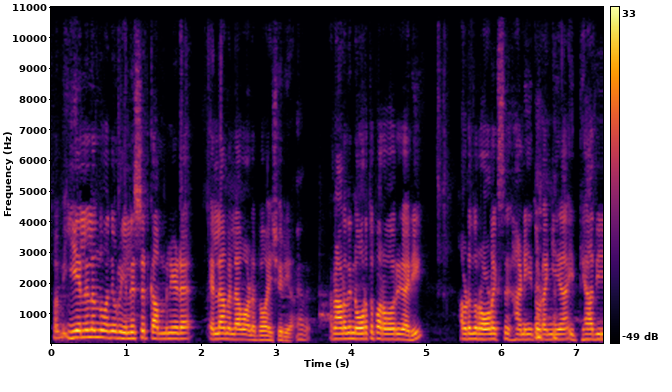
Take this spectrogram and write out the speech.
അപ്പം ഇ എൽ എൽ എന്ന് പറഞ്ഞ റിയൽ എസ്റ്റേറ്റ് കമ്പനിയുടെ എല്ലാം എല്ലാമാണ് ഇപ്പോൾ ഐശ്വര്യ. അതെ. എറണാകുളത്ത് നോർത്ത് പറവൂരുകാരി അവിടുന്ന് റോളക്സ് ഹണി തുടങ്ങിയ ഇത്യാദി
